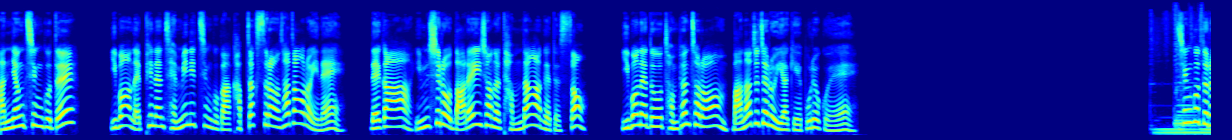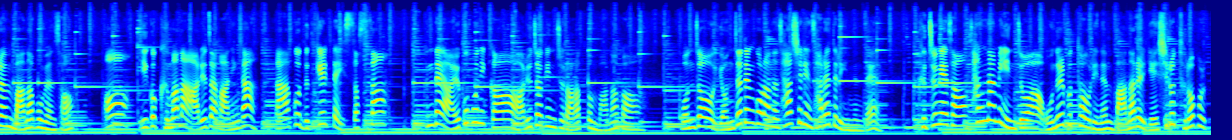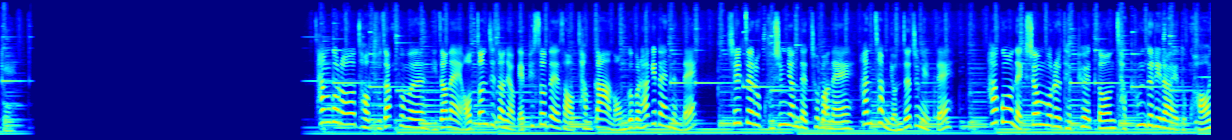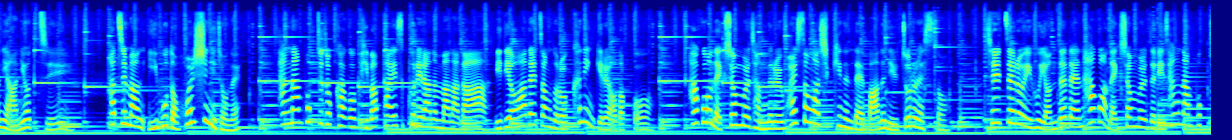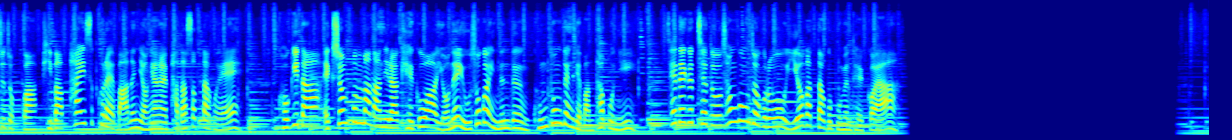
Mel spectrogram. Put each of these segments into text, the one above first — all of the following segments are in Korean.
안녕 친구들. 이번 에피는 잼민이 친구가 갑작스러운 사정으로 인해 내가 임시로 나레이션을 담당하게 됐어. 이번에도 전편처럼 만화 주제로 이야기해보려고 해. 친구들은 만화 보면서 어, 이거 그 만화 아류작 아닌가? 라고 느낄 때 있었어? 근데 알고 보니까 아류작인 줄 알았던 만화가 먼저 연재된 거라는 사실인 사례들이 있는데 그 중에서 상남이 인조와 오늘부터 우리는 만화를 예시로 들어볼게. 참고로 저 두 작품은 이전에 어쩐지 저녁 에피소드에서 잠깐 언급을 하기도 했는데 실제로 90년대 초반에 한참 연재 중일 때 학원 액션물을 대표했던 작품들이라 해도 과언이 아니었지. 하지만 이보다 훨씬 이전에 상남 폭주족하고 비밥 하이스쿨이라는 만화가 미디어화될 정도로 큰 인기를 얻었고 학원 액션물 장르를 활성화시키는데 많은 일조를 했어. 실제로 이후 연재된 학원 액션물들이 상남 폭주족과 비밥 하이스쿨에 많은 영향을 받았었다고 해. 거기다 액션뿐만 아니라 개그와 연애 요소가 있는 등 공통된 게 많다 보니 세대 교체도 성공적으로 이어갔다고 보면 될 거야.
